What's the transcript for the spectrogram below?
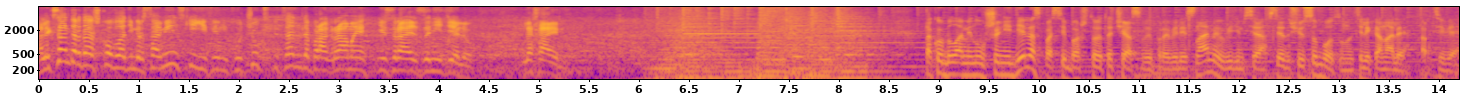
Александр Дашко, Владимир Саминский, Ефим Кучук. Специально для программы «Израиль за неделю». Лехаим. Такой была минувшая неделя. Спасибо, что этот час вы провели с нами. Увидимся в следующую субботу на телеканале RTVI.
